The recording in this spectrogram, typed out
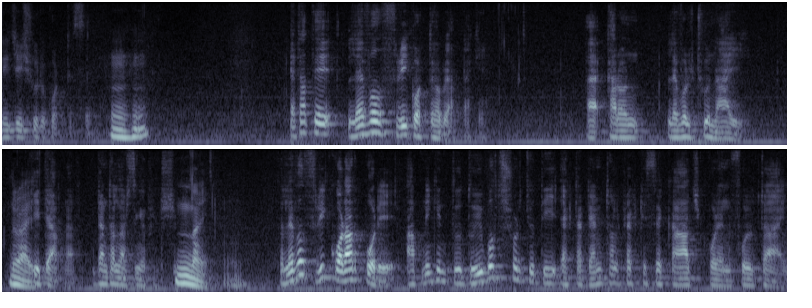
নিজেই শুরু করতেছে। এটাতে লেভেল থ্রি করতে হবে আপনাকে। কারণ লেভেল টু নাই। কিতে আপনার? ডেন্টাল নার্সিং অ্যাপ্রেন্টিসশিপ নাই। লেভেল থ্রি করার পরে আপনি কিন্তু দুই বছর যদি একটা ডেন্টাল প্র্যাকটিসে কাজ করেন ফুল টাইম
